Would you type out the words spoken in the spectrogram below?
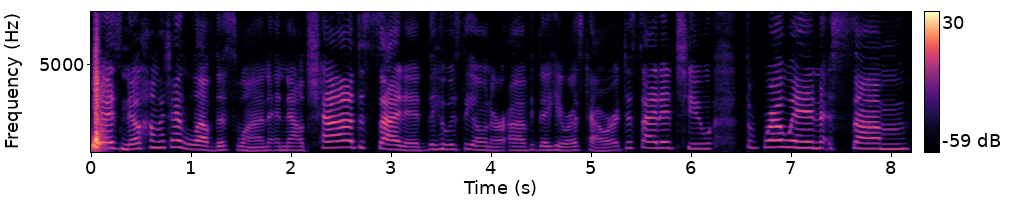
You guys know how much I love this one, and now Chad decided, who is the owner of the Heroes Tower, decided to throw in some.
